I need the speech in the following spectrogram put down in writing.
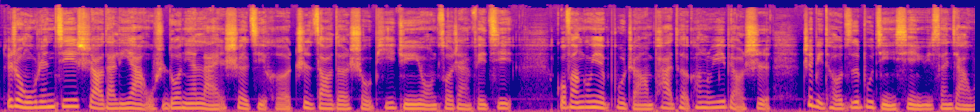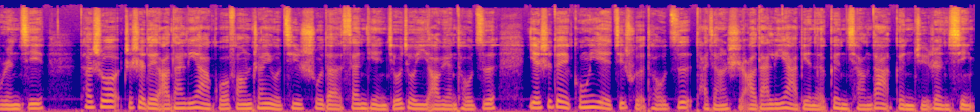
这种无人机是澳大利亚五十多年来设计和制造的首批军用作战飞机。国防工业部长帕特·康路伊表示，这笔投资不仅限于三架无人机。他说，这是对澳大利亚国防专有技术的三点九九亿澳元投资，也是对工业基础的投资。它将使澳大利亚变得更强大、更具韧性。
